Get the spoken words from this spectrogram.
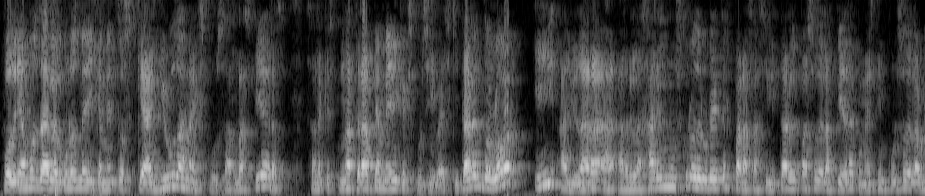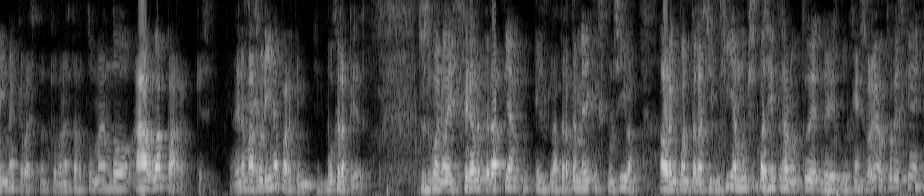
podríamos darle algunos medicamentos que ayudan a expulsar las piedras. ¿sale? Que es una terapia médica expulsiva. Es quitar el dolor y ayudar a, relajar el músculo del uréter para facilitar el paso de la piedra con este impulso de la orina que, va que van a estar tomando agua para que se genere más orina para que empuje la piedra. Entonces, bueno, esa sería la terapia, la terapia médica expulsiva. Ahora, en cuanto a la cirugía, muchos pacientes al momento de, de, urgencia, oye, doctor, es que,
